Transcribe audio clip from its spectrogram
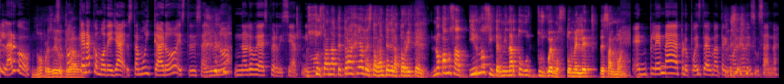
me largo. No, por eso digo Supongo que era como de ya, está muy caro este desayuno, no lo voy a desperdiciar. Ni Susana, te traje al restaurante de la Torre Eiffel. No vamos a irnos sin terminar tus huevos, tu omelette de salmón. En plena propuesta de matrimonio de Susana.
